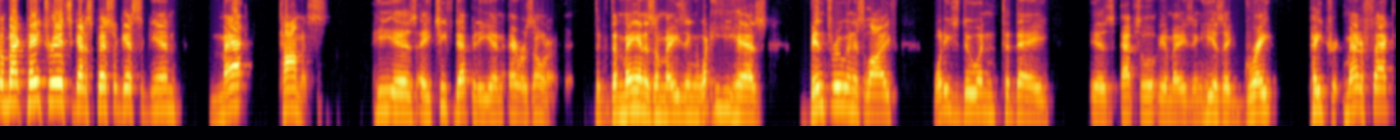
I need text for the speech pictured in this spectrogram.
Welcome back, Patriots. Got a special guest again, Matt Thomas. He is a chief deputy in Arizona. The, the man is amazing. What he has been through in his life, what he's doing today is absolutely amazing. He is a great patriot. Matter of fact,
